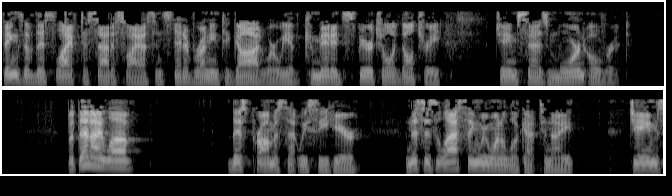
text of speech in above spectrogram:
things of this life to satisfy us instead of running to God, where we have committed spiritual adultery. James says, mourn over it. But then I love this promise that we see here and this is the last thing we want to look at tonight. James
